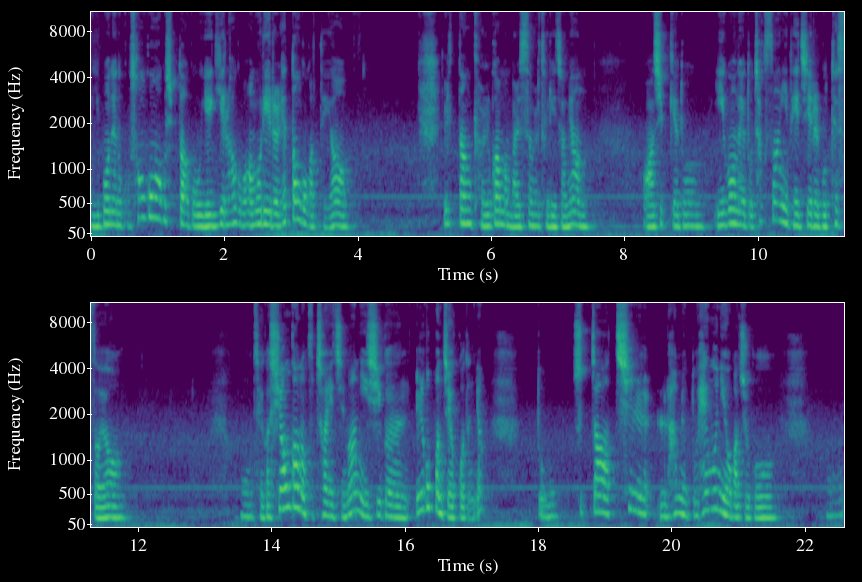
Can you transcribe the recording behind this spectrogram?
이번에는 꼭 성공하고 싶다고 얘기를 하고 마무리를 했던 것 같아요. 일단 결과만 말씀을 드리자면 어, 아쉽게도 이번에도 착상이 되지를 못했어요. 어, 제가 시험관은 9차이지만 이식은 일곱 번째였거든요. 또 숫자 7을 하면 또 행운이어가지고 어,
